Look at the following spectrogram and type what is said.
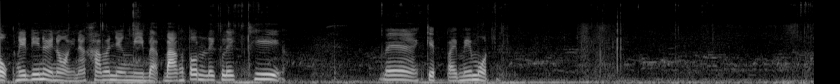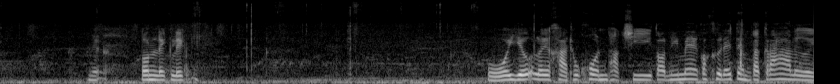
ตกนิดนิดหน่อยหน่อยนะคะ มันยังมีแบบบางต้นเล็ก ๆ ที่แม่เก็บไปไม่หมด เนี่ยต้นเล็ก ๆ โอ้ยเยอะเลยค่ะทุกคนผักชีตอนนี้แม่ก็คือได้เต็มตะกร้าเลย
